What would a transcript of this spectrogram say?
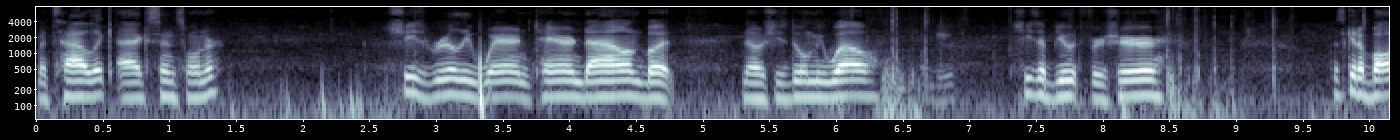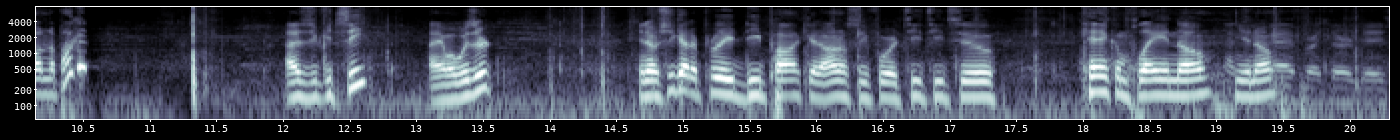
metallic accents on her. She's really wearing, tearing down, but no, she's doing me well. She's a beaut for sure. Let's get a ball in the pocket. As you can see, I am a wizard. You know, she got a pretty deep pocket, honestly, for a TT2. Can't complain though, Not you know. Bad for a third.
